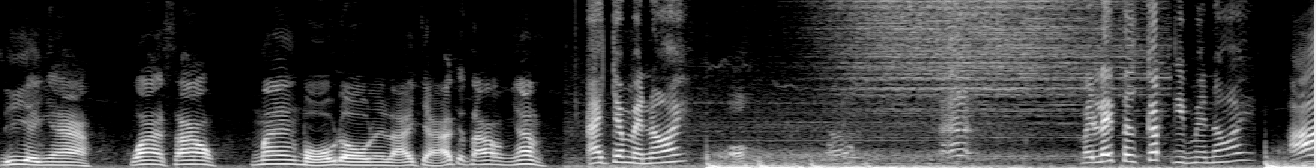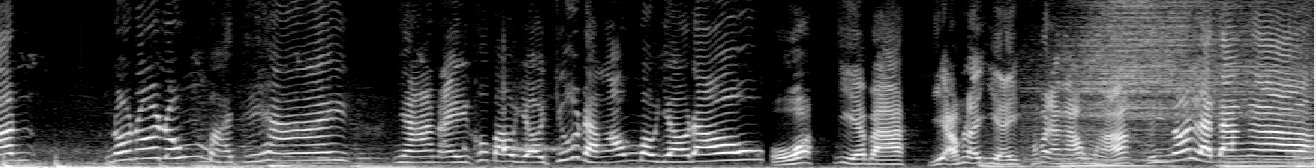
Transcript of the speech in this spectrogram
Đi về nhà qua sau mang bộ đồ này lại trả cho tao nhanh ai cho mày nói? Ủa? mày lấy tư cách gì mày nói? Anh nó nói đúng mà chị hai. Nhà này có bao giờ chứa đàn ông bao giờ đâu. Ủa gì vậy bà? Vậy ổng là gì? Vậy không phải đàn ông hả? Thì nó là đàn à...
